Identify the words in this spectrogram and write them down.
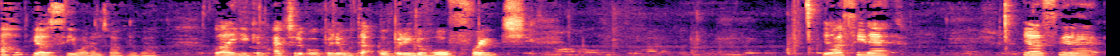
I hope y'all see what I'm talking about. Like you can actually open it without opening the whole fridge. Y'all see that? Y'all see that?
